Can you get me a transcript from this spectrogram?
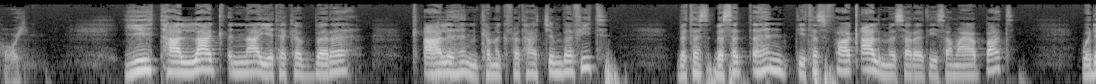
ሆይ ይህ ታላቅ የተከበረ ቃልህን ከመክፈታችን በፊት በሰጠህን የተስፋ ቃል መሠረት የሰማይ አባት ወደ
